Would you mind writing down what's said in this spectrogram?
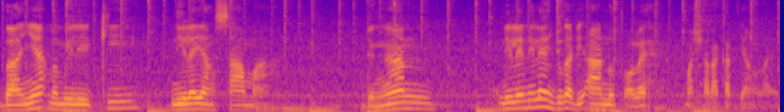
banyak memiliki nilai yang sama dengan nilai-nilai yang juga dianut oleh masyarakat yang lain.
